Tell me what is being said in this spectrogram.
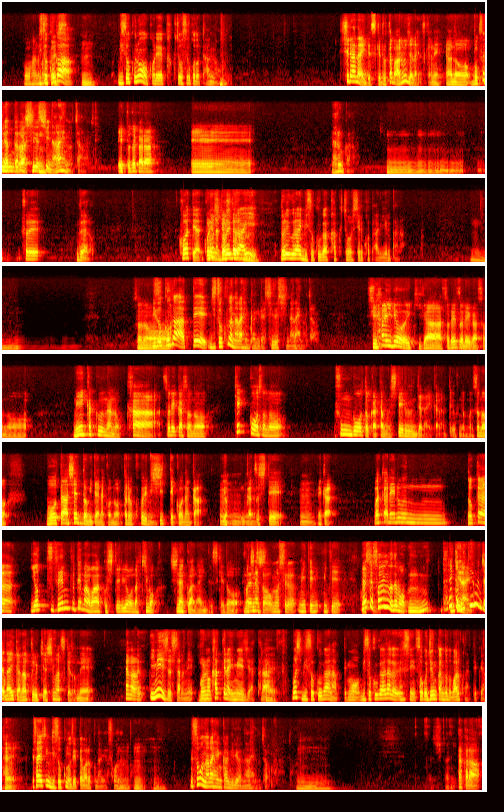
微速が、うん、微速のこれ拡張することってあんの？知らないですけど、多分あるんじゃないですかね。あの僕それやったら CSC ならへんのちゃう、えっと、だから、えー、なるんかな？うん。それ、どうやろう？こうやってや、これどれぐらい、うん、どれぐらい微速が拡張してることありえるかな？うん。その微速があって時速がならへん限りは CSC ならへんのちゃう？支配領域がそれぞれがその明確なのかそれかその結構その吻合とか多分してるんじゃないかなというふうに思う。そのウォーターシェッドみたいなこの例えばここでピシッてこうなんか分割してなんか分かれるのか4つ全部でまあワークしてるような気もしなくはないんですけど、まあ、なんか面白い。見て見てなんかそういうのでも、うん、誰か見てるんじゃないかなという気がしますけどね。だからイメージとしたらね、俺の勝手なイメージやったら、はい、もし微速がなっても微速がだから要するにそこ循環どんどん悪くなっていくやん、はい、最終的に時速も絶対悪くなるやんそうなると、うんうんうん、でそうならへん限りはならへんのちゃうかな。うん。確かに。だから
